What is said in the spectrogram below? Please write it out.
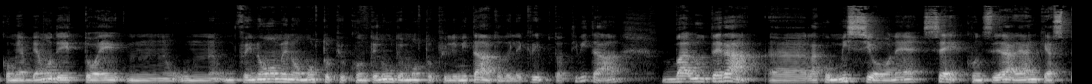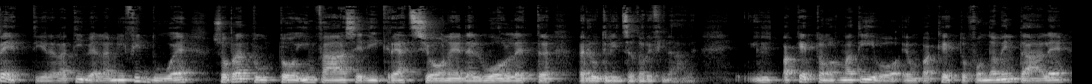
come abbiamo detto, è un, un fenomeno molto più contenuto e molto più limitato delle criptoattività valuterà eh, la Commissione se considerare anche aspetti relativi alla MIFID 2, soprattutto in fase di creazione del wallet per l'utilizzatore finale. Il pacchetto normativo è un pacchetto fondamentale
